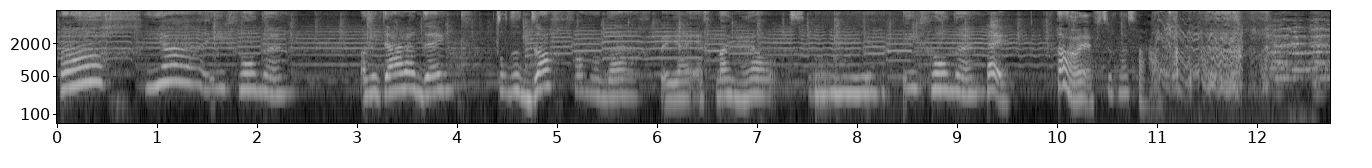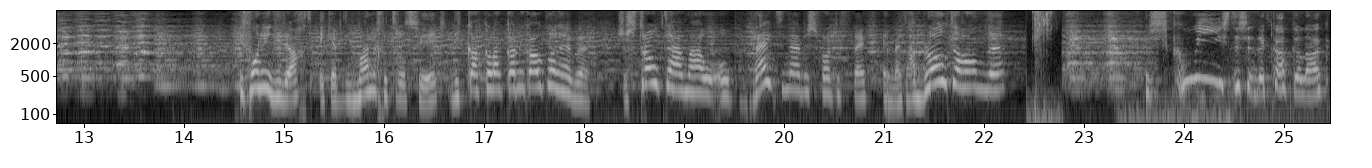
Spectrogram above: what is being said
Ach, ja, Yvonne. Als ik daaraan denk, tot de dag van vandaag ben jij echt mijn held. Oh, ja. Yvonne. Hey. Oh, even terug naar het verhaal. Yvonne die dacht, ik heb die mannen getrotseerd. Die kakkelak kan ik ook wel hebben. Ze stroopte haar mouwen op, reikte naar de zwarte vlek... en met haar blote handen... squeezede ze de kakkelak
